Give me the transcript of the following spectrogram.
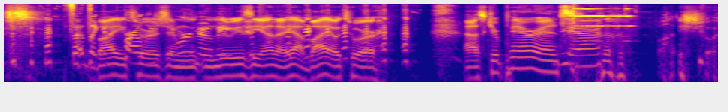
sounds like a bio Farley tours in movie. Louisiana. Yeah, bayou tour. Ask your parents. Yeah. Pauly Shore.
